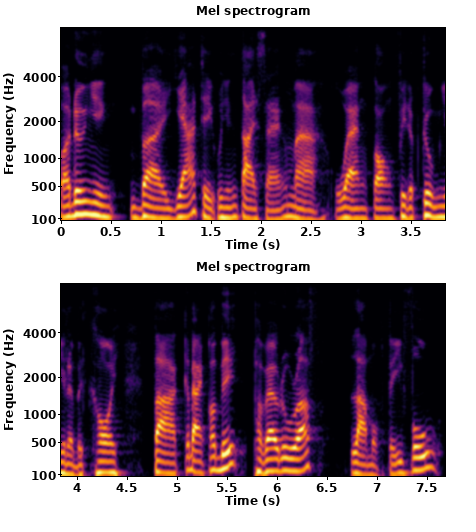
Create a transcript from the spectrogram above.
và đương nhiên về giá trị của những tài sản mà hoàn toàn phi tập trung như là Bitcoin. Và các bạn có biết Pavel Durov là một tỷ phú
